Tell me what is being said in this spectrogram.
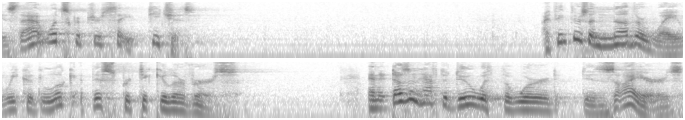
Is that what Scripture say, teaches? I think there's another way we could look at this particular verse. And it doesn't have to do with the word desires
